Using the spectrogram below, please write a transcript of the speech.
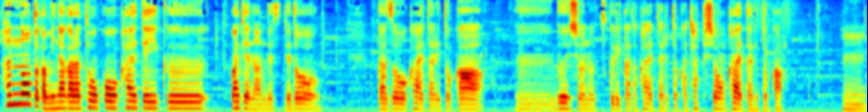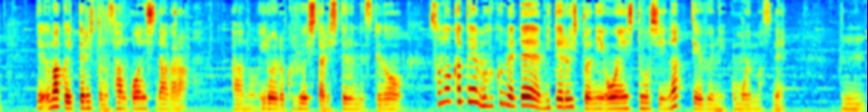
反応とか見ながら投稿を変えていくわけなんですけど画像を変えたりとかうん文章の作り方変えたりとかキャプション変えたりとか、うん、でうまくいってる人の参考にしながらあのいろいろ工夫したりしてるんですけどその過程も含めて見てる人に応援してほしいなっていうふうに思いますね。うん、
